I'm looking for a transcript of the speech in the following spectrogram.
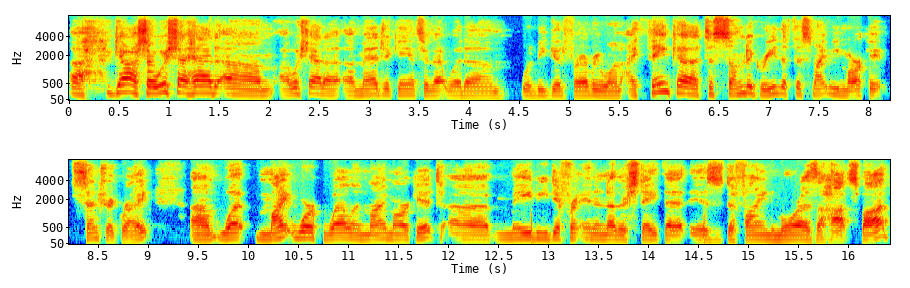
uh, gosh, I wish I had. Um, I wish I had a, a magic answer that would um, would be good for everyone. I think uh, to some degree that this might be market centric, right? Um, what might work well in my market uh, may be different in another state that is defined more as a hotspot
